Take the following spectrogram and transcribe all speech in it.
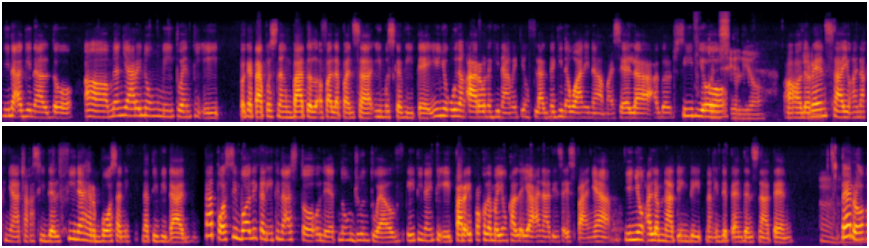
ni na Aguinaldo, um, nangyari noong May 28 pagkatapos ng Battle of Alapan sa Imus, Cavite. Yun yung unang araw na ginamit yung flag na ginawa ni na Marcela Agorcillo. Concilio uh, Lorenza, yung anak niya, tsaka si Delfina Herbosa Natividad. Tapos, symbolically, itinaas to ulit noong June 12, 1898 para iproklama yung kalayaan natin sa Espanya. Yun yung alam nating date ng independence natin. Mm-hmm. Pero,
